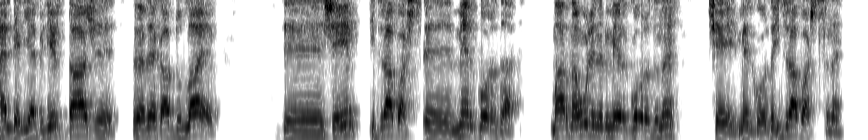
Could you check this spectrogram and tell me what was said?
həll eləyə bilir. Daji Abdullayev e, şeyin icra başçısı e, Mergorda Marnaulinin Mergordunu şey Mergorda icra başçısını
